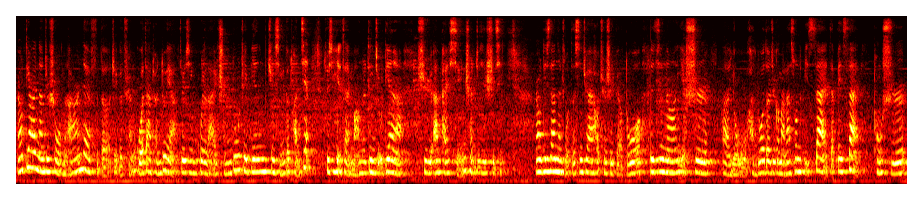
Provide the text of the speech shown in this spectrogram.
然后第二呢，就是我们 RNF 的这个全国大团队啊，最近会来成都这边进行一个团建，最近也在忙着订酒店啊，去安排行程这些事情。然后第三呢，是我的兴趣爱好确实也比较多。最近呢，也是呃有很多的这个马拉松的比赛在备赛，同时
